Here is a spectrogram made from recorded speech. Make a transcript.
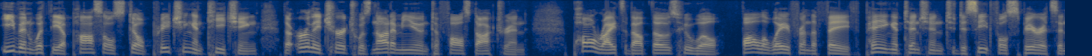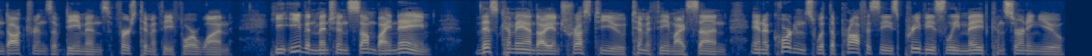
Even with the apostles still preaching and teaching, the early church was not immune to false doctrine. Paul writes about those who will fall away from the faith, paying attention to deceitful spirits and doctrines of demons, 1 Timothy 4:1. He even mentions some by name, this command I entrust to you, Timothy, my son, in accordance with the prophecies previously made concerning you,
